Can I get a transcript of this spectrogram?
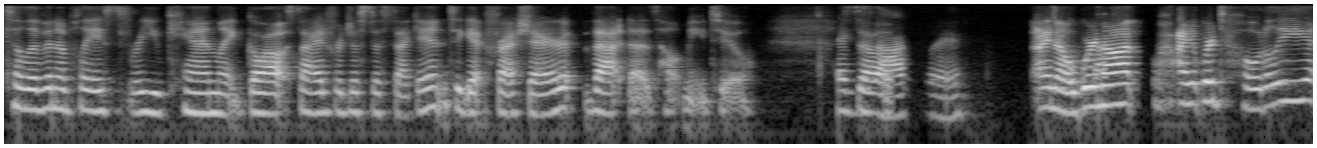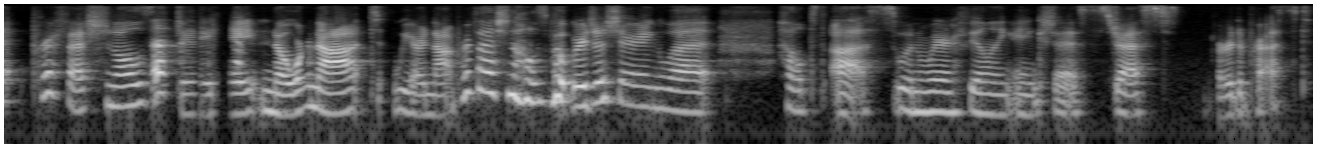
to live in a place where you can like go outside for just a second to get fresh air, that does help me too. Exactly. So, I know we're not. I, we're totally professionals, JK. no, we're not. We are not professionals, but we're just sharing what helps us when we're feeling anxious, stressed, or depressed.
